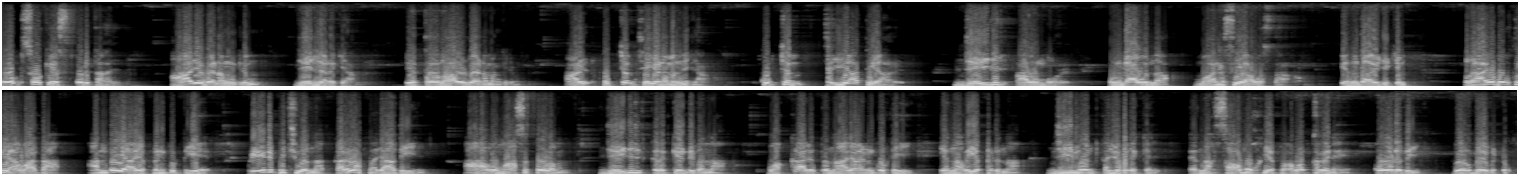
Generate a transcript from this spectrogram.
POCSO case കൊടുത്താൽ ആര് വേണമെങ്കിലും ജയിലിലടയ്ക്കാം. എത്ര നാൾ വേണമെങ്കിലും. ആൾ കുറ്റം ചെയ്യണമെന്നില്ല. കുറ്റം ചെയ്യാത്തയാൾ ജയിലിൽ ആവുമ്പോൾ ഉണ്ടാവുന്ന മാനസികാവസ്ഥ എന്തായിരിക്കും? പ്രായപൂർത്തിയാവാത്ത അന്ധയായ പെൺകുട്ടിയെ പീഡിപ്പിച്ചുവെന്ന കള്ളപ്പരാതിയിൽ ആറു മാസത്തോളം ജയിലിൽ കിടക്കേണ്ടി വന്ന വക്കാലത്ത് നാരായണൻകുട്ടി എന്നറിയപ്പെടുന്ന ജീമോൻ കല്ലുപുരക്കൽ എന്ന സാമൂഹ്യ പ്രവർത്തകനെ കോടതി വെറുതെ വിട്ടു.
